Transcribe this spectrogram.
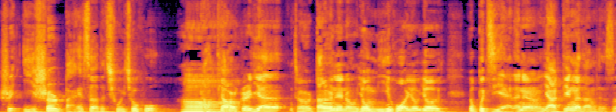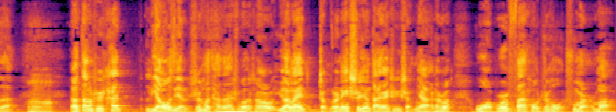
是一身白色的秋衣秋裤。然后叼着根烟，就是当时那种又迷惑又又又不解的那种样，盯着咱们粉丝。嗯，然后当时他了解了之后，他才说：“他说原来整个那事情大概是一什么样？他说我不是饭后之后我出门嘛，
